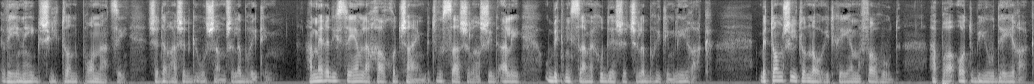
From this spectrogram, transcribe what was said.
והנהיג שלטון פרו-נאצי שדרש את גירושם של הבריטים. המרד הסתיים לאחר חודשיים בתבוסה של רשיד עלי ובכניסה מחודשת של הבריטים לעיראק. בתום שלטונו התקיים הפרהוד, הפרעות ביהודי עיראק,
